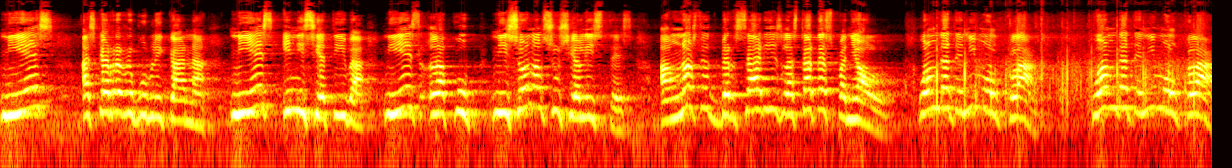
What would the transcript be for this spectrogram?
ni és Esquerra Republicana, ni és Iniciativa, ni és la CUP, ni són els socialistes. El nostre adversari és l'estat espanyol. Ho hem de tenir molt clar. Ho hem de tenir molt clar.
